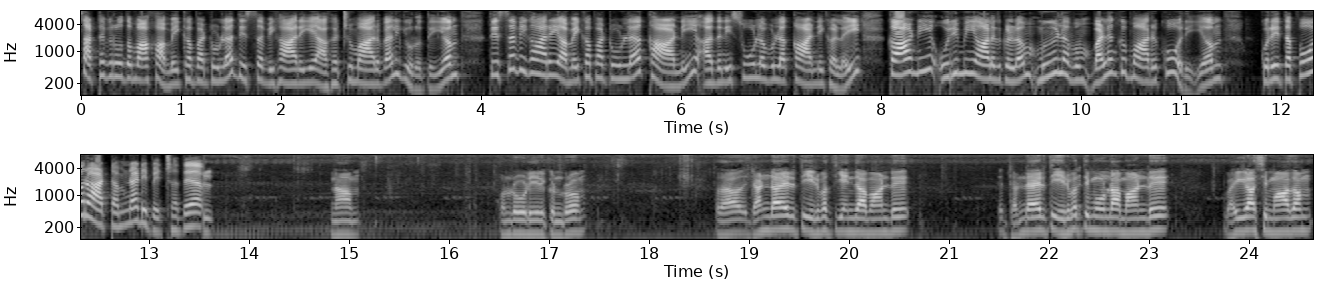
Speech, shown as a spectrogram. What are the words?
சட்டவிரோதமாக அமைக்கப்பட்டுள்ள திசவிகாரியை அகற்றுமாறு வலியுறுத்தியும் திசவிகாரி அமைக்கப்பட்டுள்ள காணி அதனை சூழவுள்ள காணிகளை காணி உரிமையாளர்களிடம் மீளவும் வழங்குமாறு கோரியும். குறித்த போராட்டம் நடைபெற்றது. நாம் ஒன்றோடி இருக்கின்றோம் அதாவது ரெண்டாயிரத்தி இருபத்தி ஐந்தாம் ஆண்டு ரெண்டாயிரத்தி இருபத்தி மூன்றாம் ஆண்டு வைகாசி மாதம்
